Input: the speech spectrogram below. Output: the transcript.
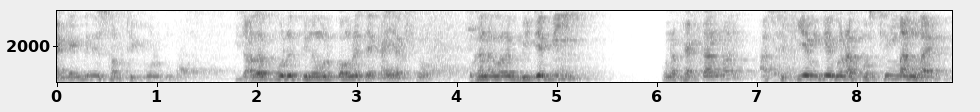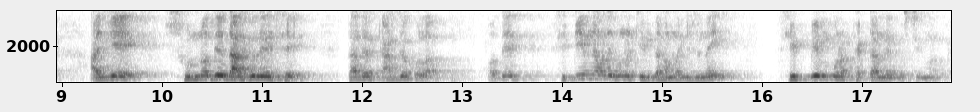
এক একদিনই সব ঠিক করে দেবো। যাদবপুরে তৃণমূল কংগ্রেস একাই একশো। ওখানে কোনো বিজেপি, কোনো ফ্যাক্টর নয়। আর সিপিএমকে গোটা পশ্চিমবাংলায় আজকে শূন্য দিয়ে দাঁড় করিয়েছে তাদের কার্যকলাপ। অতএব সিপিএম নিয়ে আমাদের কোনো চিন্তা ভাবনা কিছু নেই। সিপিএম কোনো ফ্যাক্টর নেই পশ্চিমবাংলায়।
